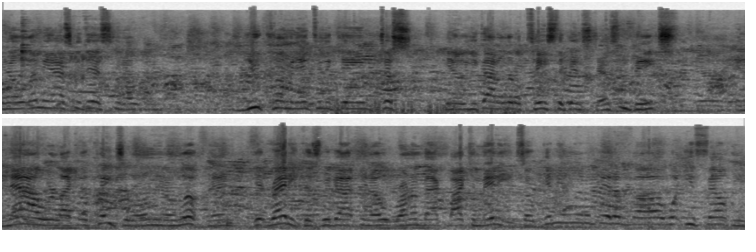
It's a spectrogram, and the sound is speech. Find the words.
You know, let me ask you this. You know, you coming into the game, just you know, you got a little taste against Jensen Beach, and now we're like, okay, Jerome, you know, look, man, get ready because we got you know running back by committee. So give me a little bit of uh, what you felt and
